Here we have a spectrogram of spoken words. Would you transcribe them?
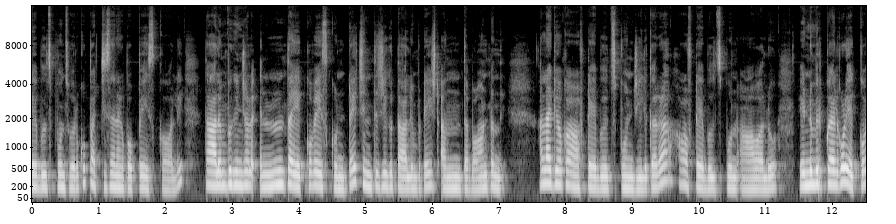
టేబుల్ స్పూన్స్ వరకు పచ్చిశనగపప్పు వేసుకోవాలి. తాలింపు గింజలు ఎంత ఎక్కువ వేసుకుంటే చింత చిగురు తాలింపు టేస్ట్ అంత బాగుంటుంది. అలాగే ఒక హాఫ్ టేబుల్ స్పూన్ జీలకర్ర హాఫ్ టేబుల్ స్పూన్ ఆవాలు ఎండుమిరపకాయలు కూడా ఎక్కువ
